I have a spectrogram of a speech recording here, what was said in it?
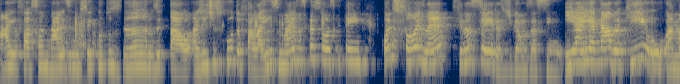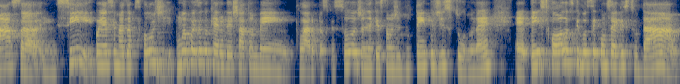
ah, eu faço análise não sei quantos anos e tal. A gente escuta falar isso, mas as pessoas que têm condições, né, financeiras, digamos assim. E aí acaba que o, a massa em si conhece mais a psicologia. Uma coisa que eu quero deixar também claro para as pessoas, Jane, é a questão de, do tempo de estudo, né? É, tem escolas que você consegue estudar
